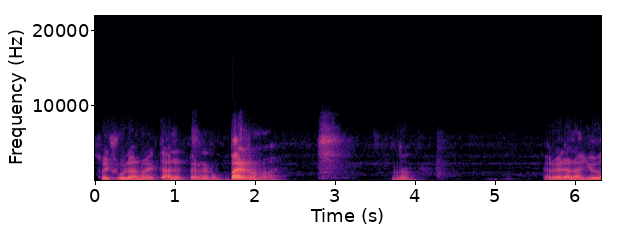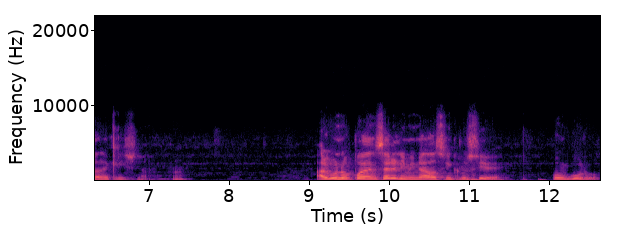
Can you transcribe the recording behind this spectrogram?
soy fulano de tal. El perro era un perro ¿no? Pero era la ayuda de Krishna. Algunos pueden ser eliminados inclusive, un guru,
